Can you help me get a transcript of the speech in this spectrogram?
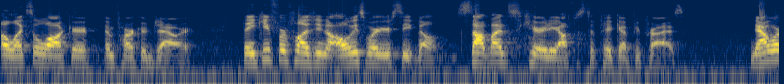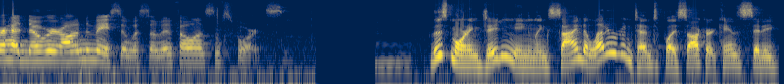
Alexa Walker, and Parker Jower. Thank you for pledging to always wear your seatbelt. Stop by the security office to pick up your prize. Now we're heading over on to Mason with some info on some sports. This morning, Jaden Yingling signed a letter of intent to play soccer at Kansas City,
